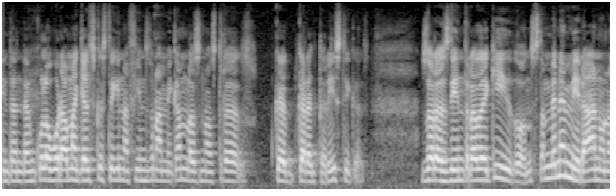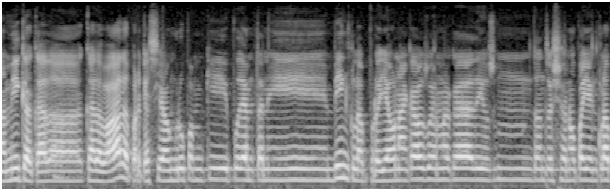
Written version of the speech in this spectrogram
intentem col·laborar amb aquells que estiguin afins una mica amb les nostres característiques. Aleshores, dintre d'aquí, doncs, també anem mirant una mica cada, cada vegada, perquè si hi ha un grup amb qui podem tenir vincle, però hi ha una causa en la que dius, mm, doncs això no ho veiem clar,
